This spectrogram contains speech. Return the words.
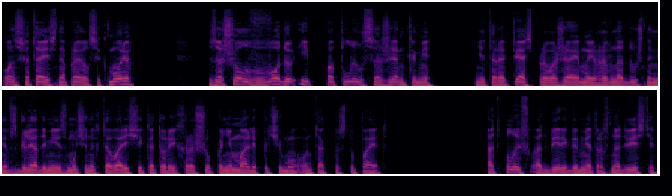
Он, шатаясь, направился к морю, зашел в воду и поплыл соженками, не торопясь, провожаемый равнодушными взглядами измученных товарищей, которые хорошо понимали, почему он так поступает. Отплыв от берега метров на двести,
